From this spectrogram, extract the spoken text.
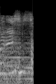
please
